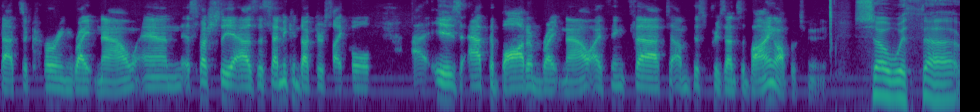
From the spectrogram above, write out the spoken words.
that's occurring right now, and especially as the semiconductor cycle is at the bottom right now, I think that um, this presents a buying opportunity. So, with uh,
